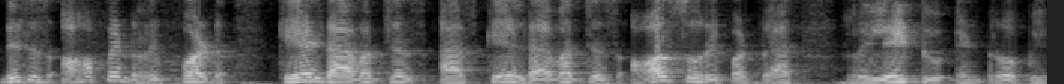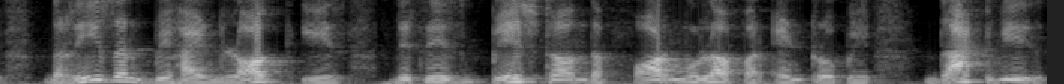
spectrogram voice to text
This is often referred KL divergence as KL divergence also referred to as relative entropy. The reason behind log is this is based on the formula for entropy that we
